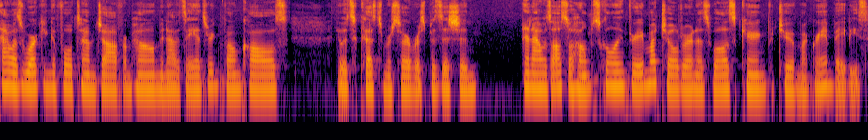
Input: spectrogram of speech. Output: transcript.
I was working a full time job from home, and I was answering phone calls. It was a customer service position. And I was also homeschooling three of my children as well as caring for two of my grandbabies.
